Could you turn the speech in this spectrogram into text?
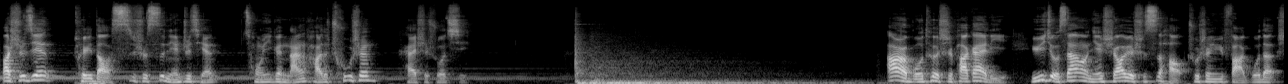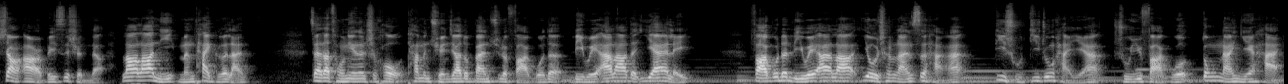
把时间推到四十四年之前，从一个男孩的出生开始说起。阿尔伯特·史帕盖里于1932年12月14号出生于法国的上阿尔卑斯省的拉拉尼蒙泰格兰。在他童年的时候，他们全家都搬去了法国的里维埃拉的伊埃雷。法国的里维埃拉又称蓝色海岸，地处地中海沿岸，属于法国东南沿海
